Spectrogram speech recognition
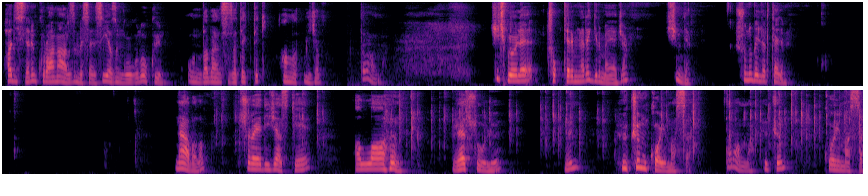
Hadislerin Kur'an'a arzı meselesi yazın Google'a okuyun. Onu da ben size tek tek anlatmayacağım. Tamam mı? Hiç böyle çok terimlere girmeyeceğim. Şimdi şunu belirtelim. Ne yapalım? Şuraya diyeceğiz ki Allah'ın Resulü'nün hüküm koyması. Tamam mı? Hüküm koyması.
